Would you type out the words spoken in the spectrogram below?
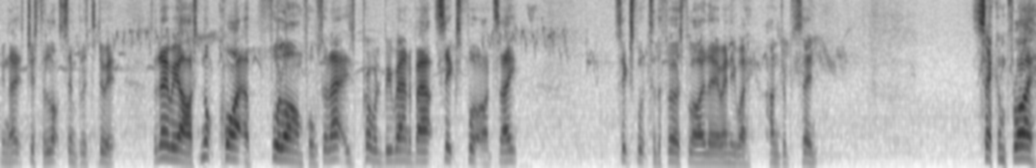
you know it's just a lot simpler to do it. So there we are, it's not quite a full armful, so that is probably around about six foot I'd say. Six foot to the first fly there anyway, 100%. Second fly,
